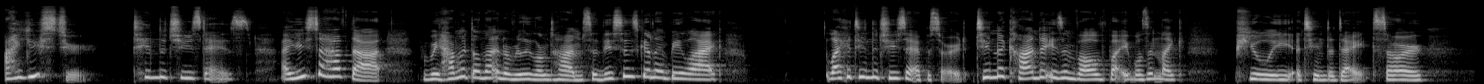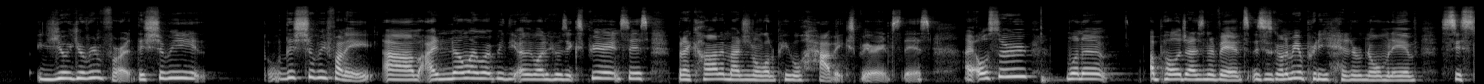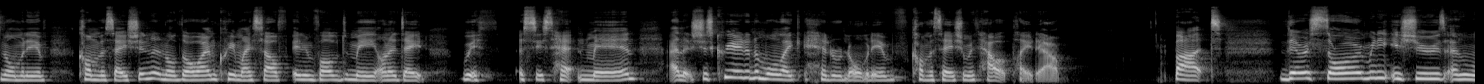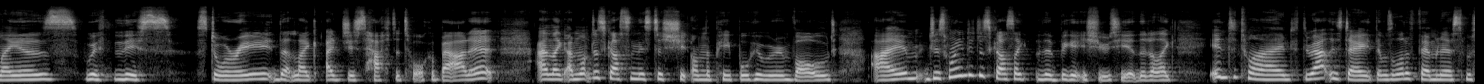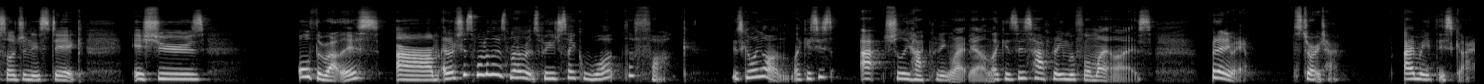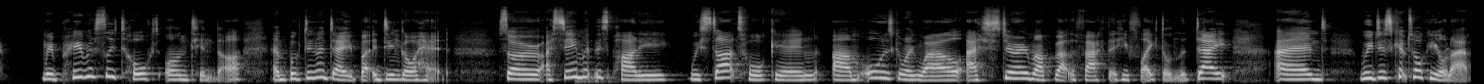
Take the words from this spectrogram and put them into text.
I used to. Tinder Tuesdays. I used to have that, but we haven't done that in a really long time. So this is gonna be like like a Tinder Tuesday episode. Tinder kinda is involved, but it wasn't like purely a Tinder date. So you're you're in for it. This should be this should be funny. Um, I know I won't be the only one who has experienced this, but I can't imagine a lot of people have experienced this. I also want to apologize in advance. This is going to be a pretty heteronormative, cis-normative conversation, and although I'm queer myself, it involved me on a date with a cis het man, and it's just created a more like heteronormative conversation with how it played out. But there are so many issues and layers with this story that like I just have to talk about it. And like I'm not discussing this to shit on the people who were involved. I'm just wanting to discuss like the bigger issues here that are like intertwined throughout this date. There was a lot of feminist, misogynistic issues all throughout this. Um and it's just one of those moments where you're just like, what the fuck is going on? Like is this actually happening right now? Like is this happening before my eyes? But anyway, Story time. I meet this guy. We previously talked on Tinder and booked in a date, but it didn't go ahead. So I see him at this party. We start talking. Um, all is going well. I stir him up about the fact that he flaked on the date, and we just kept talking all night.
